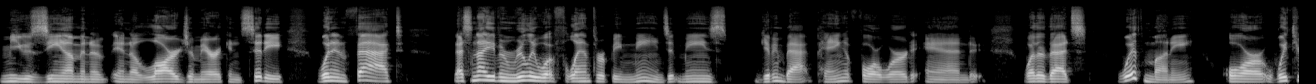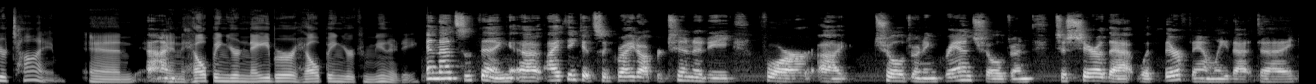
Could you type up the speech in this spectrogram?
museum in a in a large American city when in fact that's not even really what philanthropy means. It means giving back, paying it forward, and whether that's with money or with your time and and helping your neighbor, helping your community. And that's the thing. Uh, I think it's a great opportunity for uh, children and grandchildren to share that with their family that day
